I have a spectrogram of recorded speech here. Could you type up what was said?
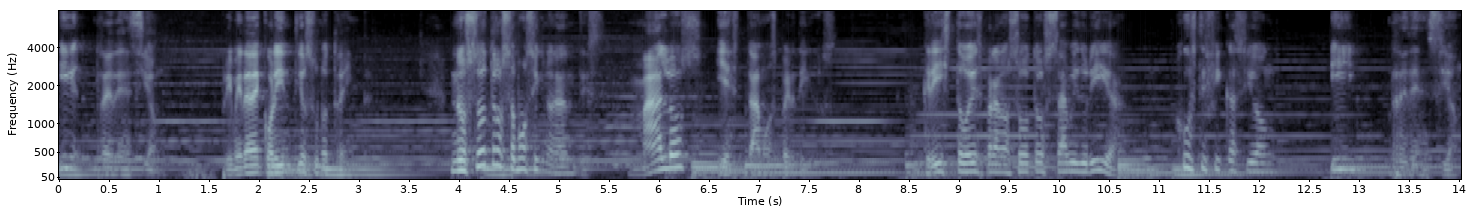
y redención. Primera de Corintios 1:30. Nosotros somos ignorantes, malos y estamos perdidos. Cristo es para nosotros sabiduría, justificación y redención.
